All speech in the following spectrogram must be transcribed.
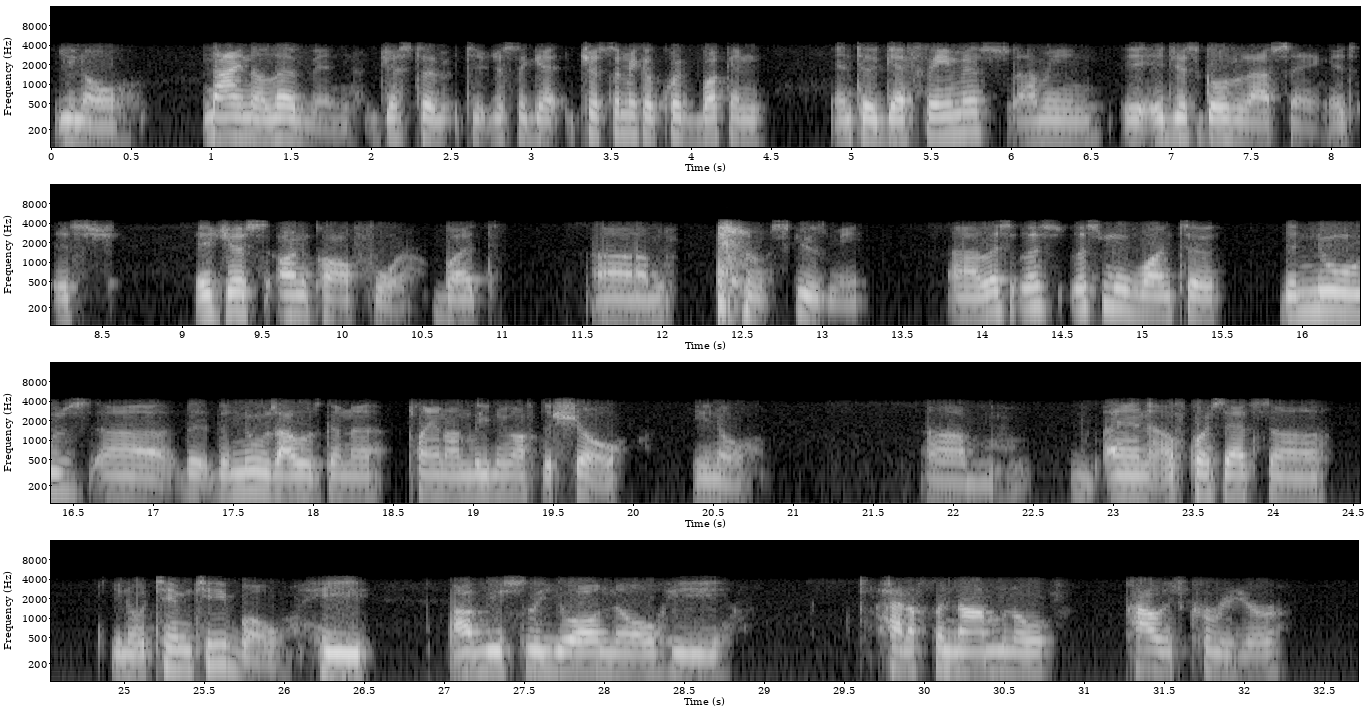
you know 9/11 just to, to just to get just to make a quick buck and and to get famous i mean it, it just goes without saying. It's it's it's just uncalled for. But um excuse me. Uh let's let's let's move on to the news uh the the news i was going to plan on leading off the show you know. Um and of course that's uh, you know Tim Tebow. He obviously you all know he had a phenomenal college career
